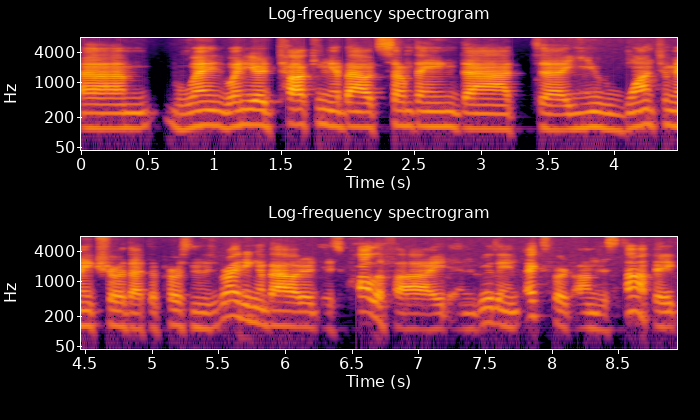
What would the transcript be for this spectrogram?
Um, when, when you're talking about something that uh, you want to make sure that the person who's writing about it is qualified and really an expert on this topic,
